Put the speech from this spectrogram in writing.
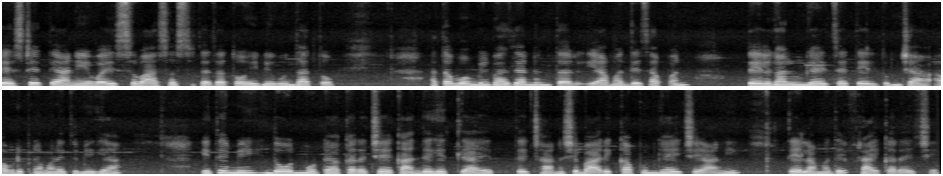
टेस्ट येते आणि वैस वास असतो त्याचा तोही निघून जातो. आता बोंबील भाजल्यानंतर यामध्येच आपण तेल घालून घ्यायचे. तेल तुमच्या आवडीप्रमाणे तुम्ही घ्या. इथे मी दोन मोठ्या आकाराचे कांदे घेतले आहेत. ते छान असे बारीक कापून घ्यायचे आणि तेलामध्ये फ्राय करायचे.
